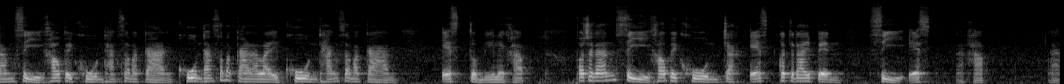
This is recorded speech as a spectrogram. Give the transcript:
นำ4เข้าไปคูณทั้งสมการ คูณทั้งสมการอะไร คูณทั้งสมการ s ตัวนี้เลยครับ เพราะฉะนั้น 4 เข้าไปคูณจาก s ก็จะได้เป็น 4s นะครับ อ่า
